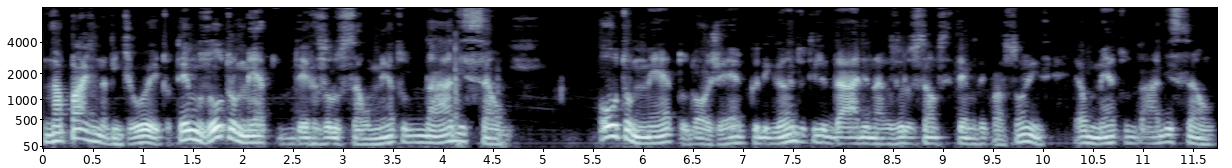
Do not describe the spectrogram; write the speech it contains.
Na página 28, temos outro método de resolução, o método da adição. Outro método algébrico de grande utilidade na resolução do sistema de equações é o método da adição.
